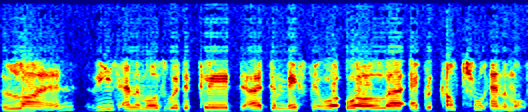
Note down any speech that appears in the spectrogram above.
lion, these animals were declared uh, domestic, well, uh, agricultural animals.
